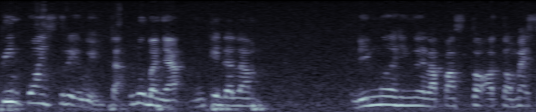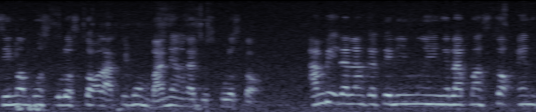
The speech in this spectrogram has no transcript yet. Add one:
Pinpoint straight away. Tak perlu banyak. Mungkin dalam 5 hingga 8 stok atau maksimum pun 10 stok lah. Tu pun banyak dah tu 10 stok. Ambil dalam kata 5 hingga 8 stok and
